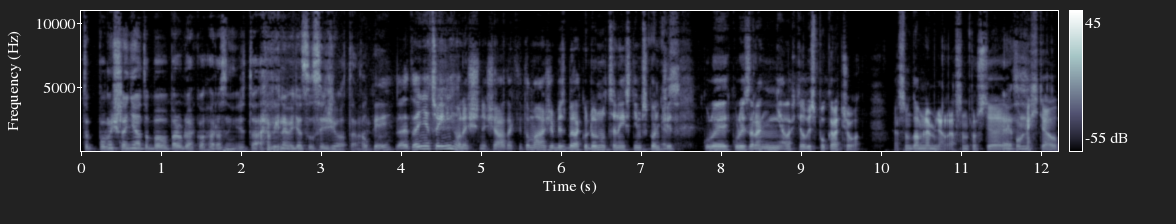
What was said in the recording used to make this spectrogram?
to pomyšlení a to bylo opravdu jako hrozný, že to bych nevěděl, co si životem. OK, to je, to je něco jiného než, než já. Tak ty to máš, že bys byl jako donucený s tím skončit yes. kvůli, kvůli zranění, ale chtěl bys pokračovat. Já jsem tam neměl, já jsem prostě yes. jako nechtěl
